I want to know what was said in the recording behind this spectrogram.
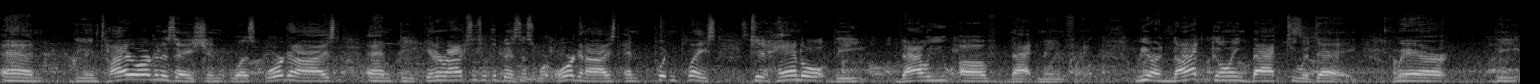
And the entire organization was organized and the interactions with the business were organized and put in place to handle the value of that mainframe. We are not going back to a day where the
